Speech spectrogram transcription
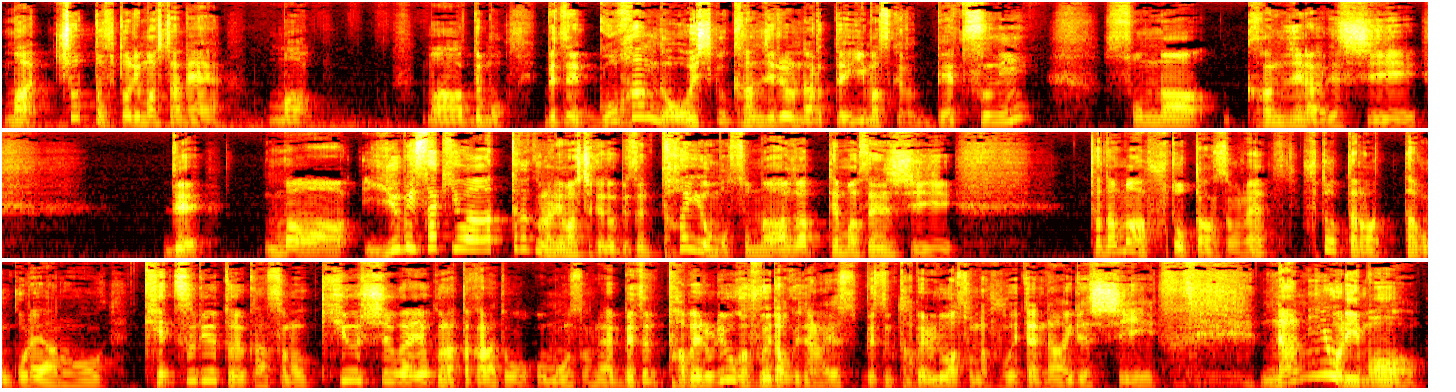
まあ、ちょっと太りましたね。まあ、まあ、でも、別にご飯が美味しく感じるようになるって言いますけど、別に、そんな感じないですし、で、まあ、指先は暖かくなりましたけど、別に太陽もそんな上がってませんし、ただまあ太ったんですよね。太ったのは多分これあの、血流というかその吸収が良くなったからと思うんですよね。別に食べる量が増えたわけじゃないです。別に食べる量はそんな増えてないですし、何よりも、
